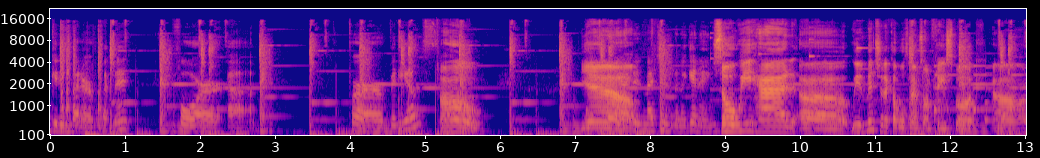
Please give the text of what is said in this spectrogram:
getting better equipment for um, for our videos. Oh. Yeah. I didn't mention in the beginning. So we had uh, we had mentioned a couple times on Facebook, uh,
